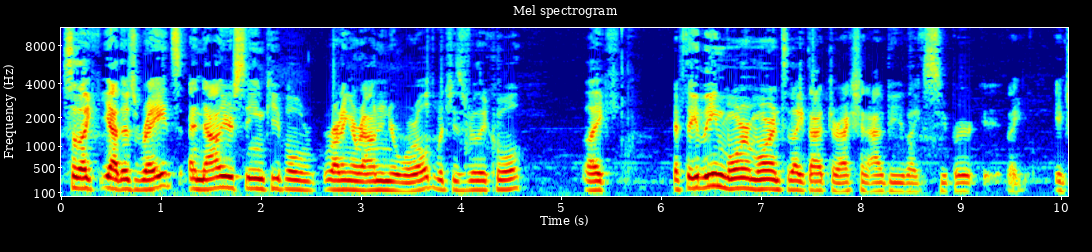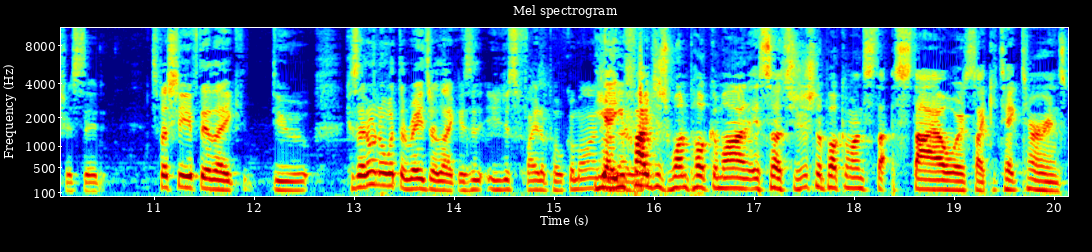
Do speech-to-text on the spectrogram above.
So like yeah, there's raids, and now you're seeing people running around in your world, which is really cool. Like if they lean more and more into like that direction, I'd be like super like interested, especially if they like do because I don't know what the raids are like. Is it you just fight a Pokemon? Yeah, you fight just one Pokemon. It's a traditional Pokemon st- style where it's like you take turns.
